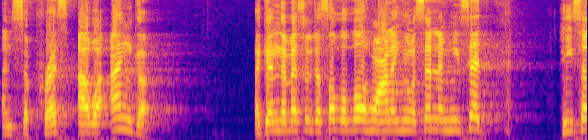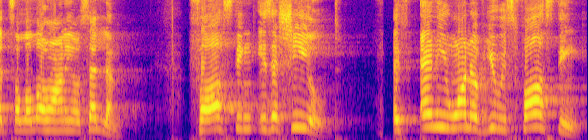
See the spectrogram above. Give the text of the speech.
and suppress our anger. Again, the Messenger sallallahu alaihi wasallam he said, he said sallallahu alaihi wasallam, fasting is a shield. If any one of you is fasting,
